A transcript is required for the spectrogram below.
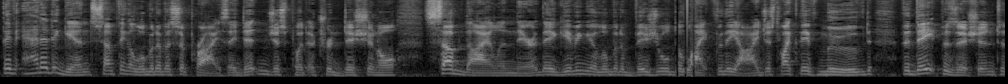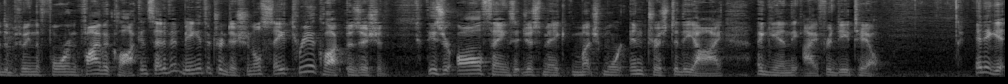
they've added again something a little bit of a surprise. They didn't just put a traditional subdial in there. They're giving you a little bit of visual delight for the eye, just like they've moved the date position to the, between the 4 and 5 o'clock instead of it being at the traditional, say, 3 o'clock position. These are all things that just make much more interest to the eye. Again, the eye for detail. And again,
